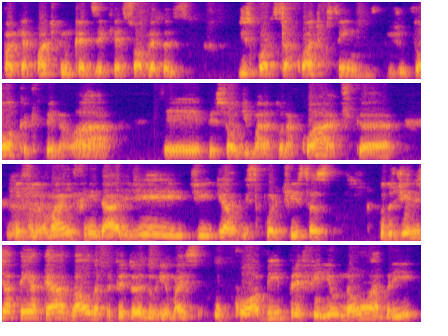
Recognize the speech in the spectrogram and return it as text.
Parque aquático não quer dizer que é só atletas de esportes aquáticos, tem judoca que treina lá, é, pessoal de maratona aquática, enfim, é uma infinidade de, de, de esportistas. Todo dia ele já tem até aval da Prefeitura do Rio, mas o COB preferiu não abrir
